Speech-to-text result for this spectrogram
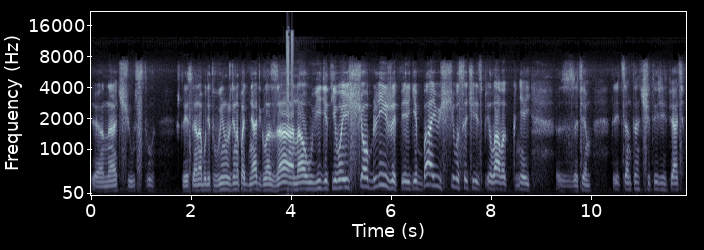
И она чувствовала, что если она будет вынуждена поднять глаза, она увидит его еще ближе, перегибающегося через прилавок к ней. Затем три цента, четыре, пять.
